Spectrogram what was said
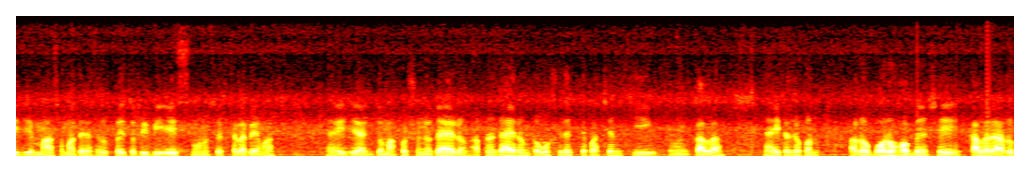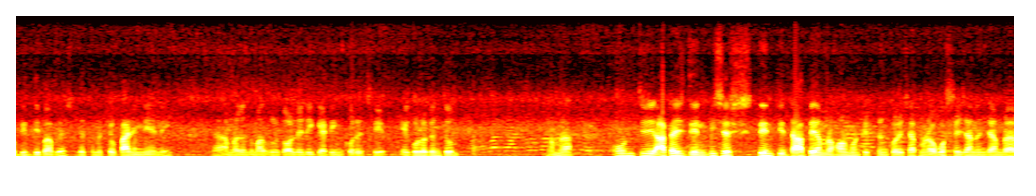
এই যে মাছ, আমাদের কাছে উৎপাদিত বিবিএস মনুষ্যের তেলাপিয়া মাছ এই যে একদম আকর্ষণীয় গায়ের। রং আপনার গায়ের রংটা অবশ্যই দেখতে পাচ্ছেন কি কালার। হ্যাঁ এটা যখন আরও বড় হবে সেই কালার আরও বৃদ্ধি পাবে। সেক্ষেত্রে আমি একটু পানি নিয়ে নিই। হ্যাঁ, আমরা কিন্তু মাছগুলোকে অলরেডি গ্যাটিং করেছি। এগুলো কিন্তু আমরা উনত্রিশ আঠাশ দিন বিশেষ তিনটি ধাপে আমরা হরমোন ট্রিটমেন্ট করেছি। আপনারা অবশ্যই জানেন যে আমরা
